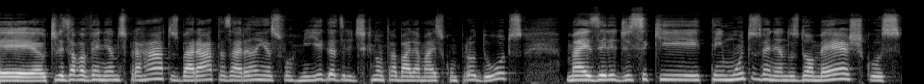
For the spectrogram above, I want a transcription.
é, utilizava venenos para ratos, baratas, aranhas, formigas. Ele disse que não trabalha mais com produtos, mas ele disse que tem muitos venenos domésticos,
